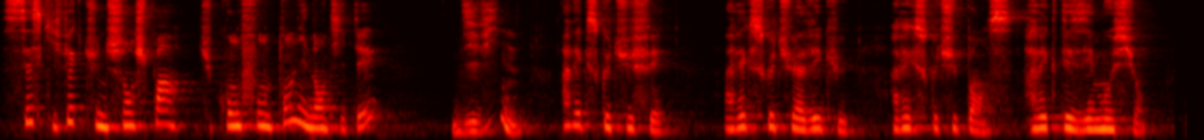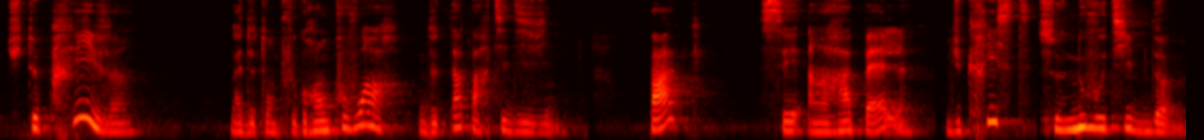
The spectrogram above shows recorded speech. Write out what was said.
c'est ce qui fait que tu ne changes pas. Tu confonds ton identité divine avec ce que tu fais, avec ce que tu as vécu, avec ce que tu penses, avec tes émotions. Tu te prives bah, de ton plus grand pouvoir, de ta partie divine. Pâques, c'est un rappel du Christ, ce nouveau type d'homme.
